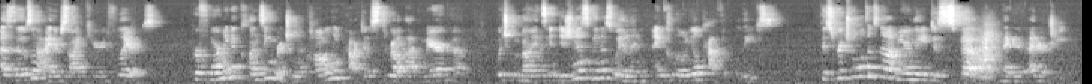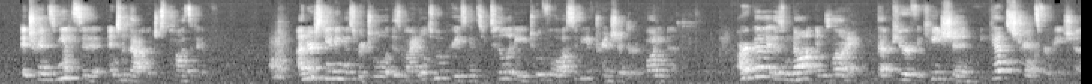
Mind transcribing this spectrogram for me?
as those on either side carry flares, performing a cleansing ritual commonly practiced throughout Latin America, which combines indigenous Venezuelan and colonial Catholic beliefs. This ritual does not merely dispel negative energy, it transmutes it into that which is positive. Understanding this ritual is vital to appraising its utility to a philosophy of transgender embodiment. Arca is not implying that purification begets transformation.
